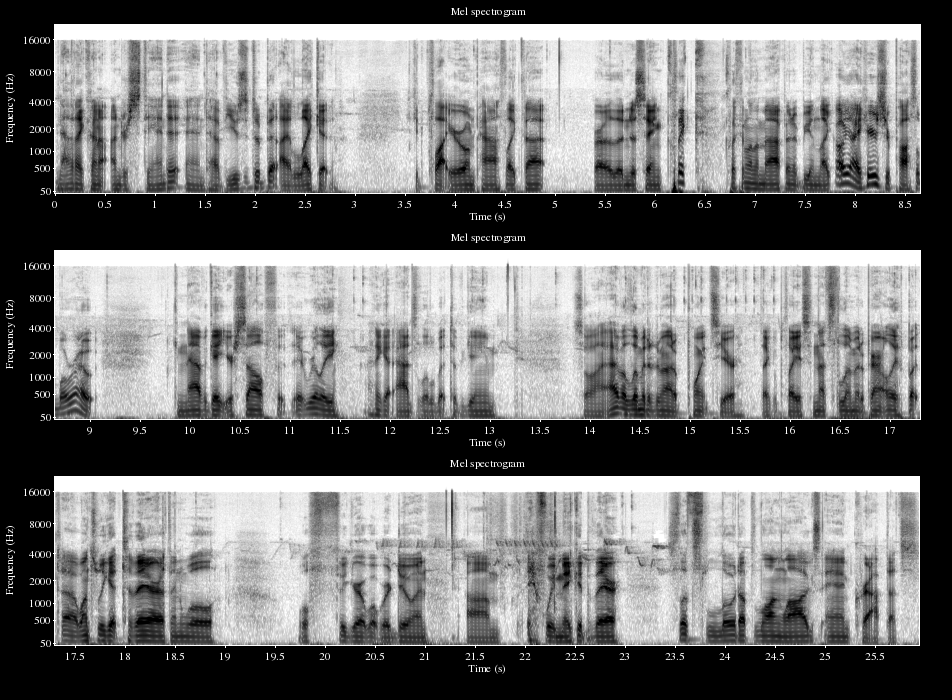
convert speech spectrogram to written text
now that I kind of understand it and have used it a bit, I like it. You could plot your own path like that, rather than just saying click, clicking on the map and it being like, oh yeah, here's your possible route. You can navigate yourself. It, it really, I think it adds a little bit to the game. So I have a limited amount of points here that I can place, and that's the limit apparently. But uh, once we get to there, then we'll we'll figure out what we're doing um, if we make it there. So let's load up the long logs and crap, that's...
